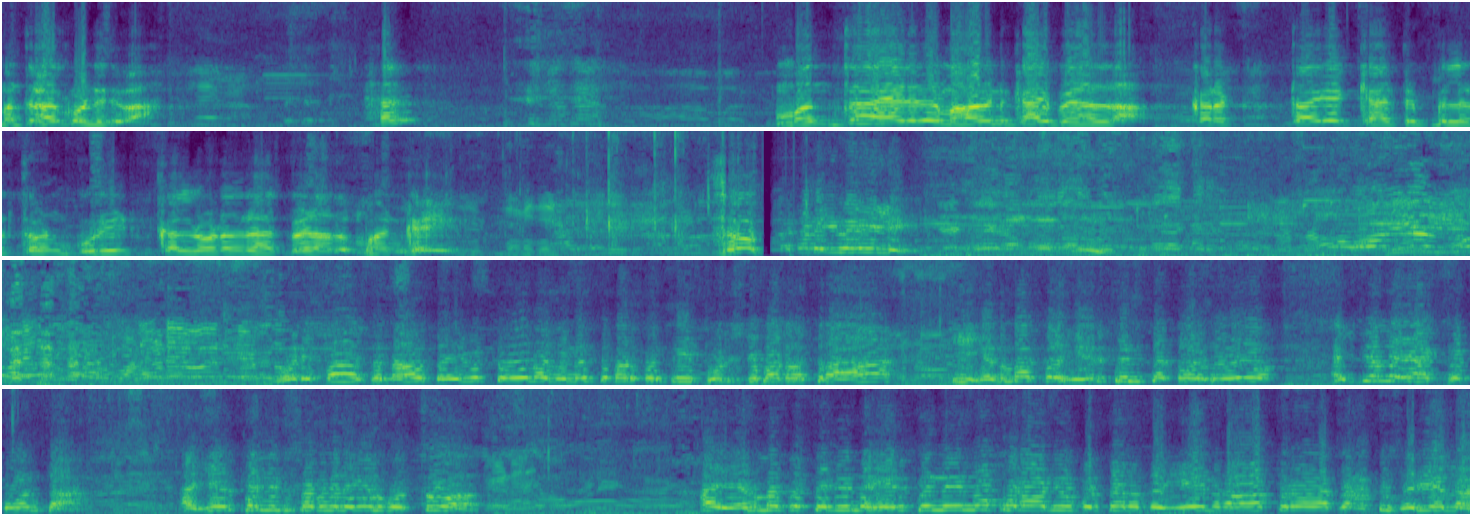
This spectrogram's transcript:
ಮಂತ್ರ ಹೇಳ್ಕೊಂಡಿದೀವ? ಮಂತ್ರ ಹೇಳಿದ್ರೆ ಮಾವಿನಕಾಯಿ ಬೀಳಲ್ಲ. ಕರೆಕ್ಟಾಗಿ ಕ್ಯಾಟ್ರಿಪಿಲ್ಲರ್ ತಗೊಂಡು ಗುರಿ ಕಲ್ಲು ನೋಡಿದ್ರೆ ಅದು ಬೀಳೋದು ಮಾವಿನಕಾಯಿ. ಸೊ ಇಲ್ಲಿ ನೋಡಿಪ್ಪ ಅದು ನಾವು ದಯವಿಟ್ಟು ನಾವು ವಿನಂತಿ ಮಾಡ್ಕೊಂತೀವಿ ಪೊಲೀಸ್ ಡಿಪಾರ್ಟ್ಮೆಂಟ್ ಹತ್ರ. ಈ ಹೆಣ್ಮಕ್ಳು ಹೇರ್ ಪಿನ್ ತಕೊಳ್ಳೋದು ಇದೆಲ್ಲ ಯಾಕ್ಬೇಕು ಅಂತ? ಆ ಹೇರ್ ಪಿನ್ ಸಮಯ ಏನು ಗೊತ್ತು? ಆ ಹೆಣ್ಮಕ್ಳು ತೆಗೆದ ಹೇರ್ ಪಿನ್ ಕೂಡ ನೀವು ಬಿಡ್ತಾರಂತ ಏನು? ಆ ಥರ ಅದು ಅಷ್ಟು ಸರಿಯಲ್ಲ.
